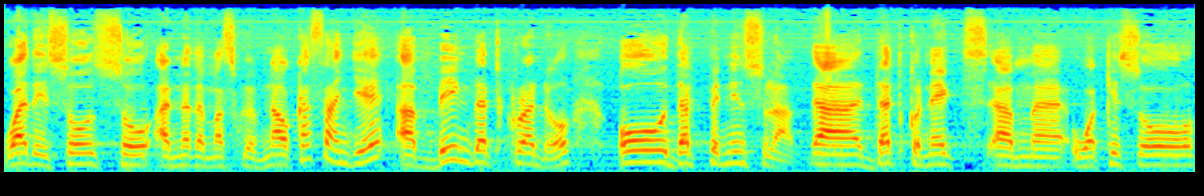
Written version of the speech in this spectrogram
where they saw saw another mass grave. Now, Kasanje, uh, being that cradle or that peninsula uh, that connects um, Wakiso,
